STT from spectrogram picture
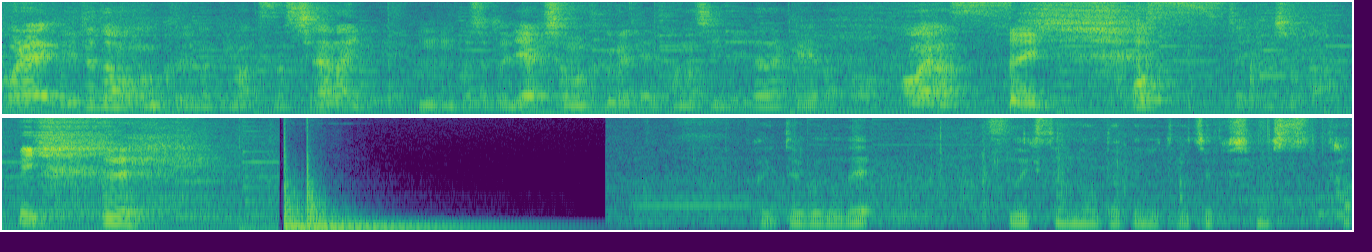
これゆで卵が来るのってマックスさん知らないんで、うんちょっとリアクションも含めて楽しんでいただければと思いますはいおっすじゃあ行きましょうかいいはい、ということで鈴木さんのお宅に到着しました。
